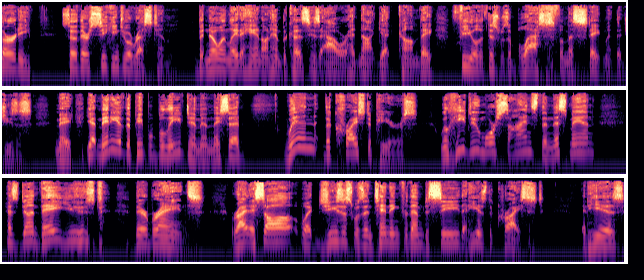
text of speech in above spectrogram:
30. So they're seeking to arrest him, but no one laid a hand on him because his hour had not yet come. They feel that this was a blasphemous statement that Jesus made. Yet many of the people believed him, and they said, When the Christ appears, will he do more signs than this man has done? They used their brains right? They saw what Jesus was intending for them to see that he is the Christ, that he is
